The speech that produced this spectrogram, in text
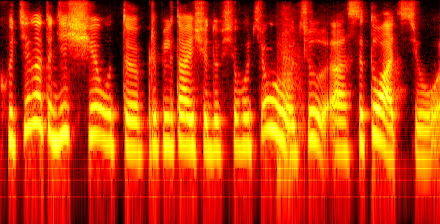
хотіла тоді ще, от е, приплітаючи до всього цього, цю е, ситуацію.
